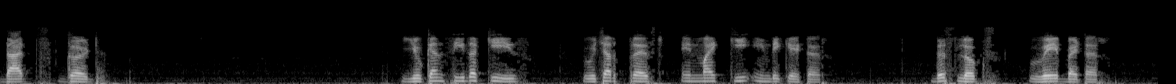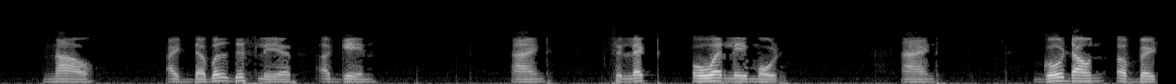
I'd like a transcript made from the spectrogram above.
That's good. You can see the keys which are pressed in my key indicator. This looks way better. Now I double this layer again and select overlay mode and go down a bit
